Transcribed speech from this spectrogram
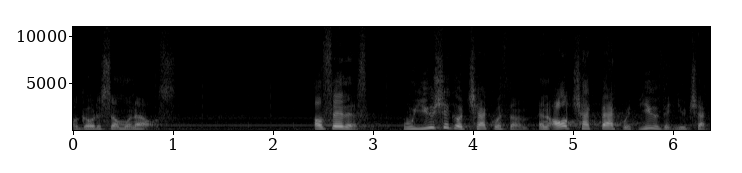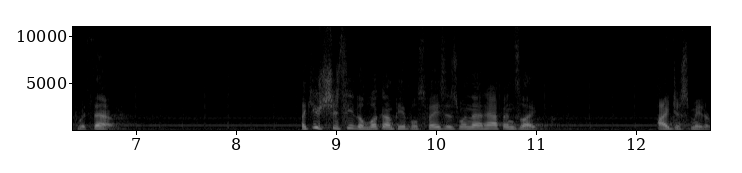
I'll go to someone else. I'll say this well, you should go check with them, and I'll check back with you that you checked with them. Like, you should see the look on people's faces when that happens. Like, I just made a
